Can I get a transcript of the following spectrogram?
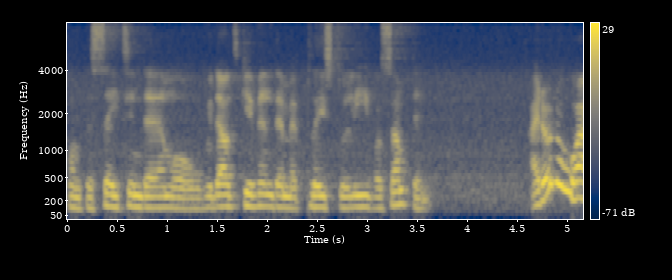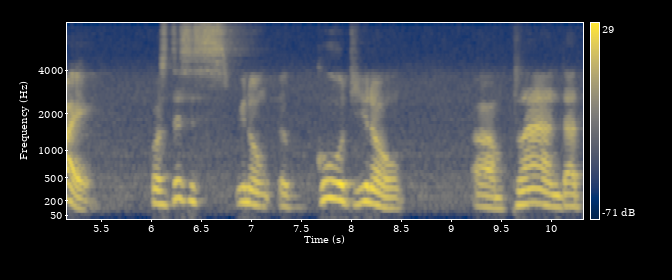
compensating them or without giving them a place to live or something. I don't know why because this is you know a good you know um, plan that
